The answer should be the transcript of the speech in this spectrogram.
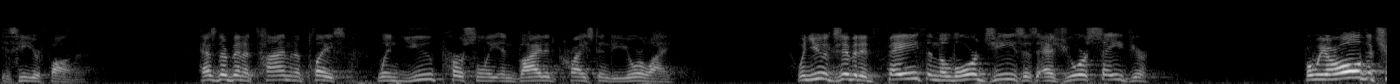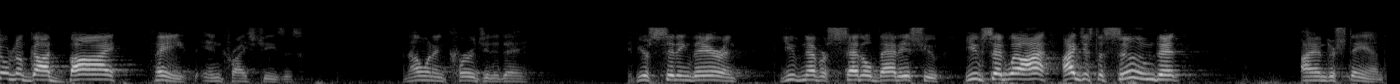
is He your Father? Has there been a time and a place when you personally invited Christ into your life? When you exhibited faith in the Lord Jesus as your Savior? For we are all the children of God by faith in Christ Jesus. And I want to encourage you today. If you're sitting there and you've never settled that issue, you've said, Well, I, I just assumed that I understand.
